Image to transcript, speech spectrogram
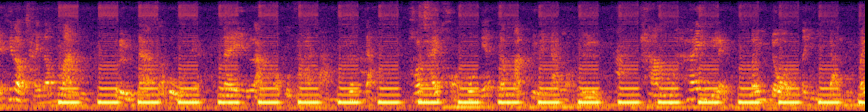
ตุที่เราใช้น้ำมันหรือน้ำสบู่เนี่ยในหลักของอุตสาหกรรมเครื่องจักรเขาใช้ของพวกเนี้ยน้ำมันคือในการหล่อลื่นค่ะทำให้เหล็กไม่โดนตีกันหรือไม่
